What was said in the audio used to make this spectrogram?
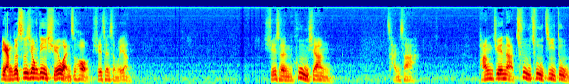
两个师兄弟学完之后，学成什么样？学成互相残杀。庞涓啊，处处嫉妒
